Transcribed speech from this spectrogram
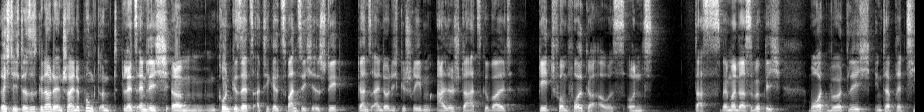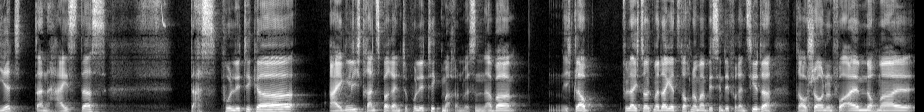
Richtig, das ist genau der entscheidende Punkt. Und letztendlich ähm, Grundgesetz Artikel 20, es steht ganz eindeutig geschrieben, alle Staatsgewalt geht vom Volke aus. Und das, wenn man das wirklich wortwörtlich interpretiert, dann heißt das, dass Politiker eigentlich transparente Politik machen müssen. Aber ich glaube, vielleicht sollten wir da jetzt doch noch mal ein bisschen differenzierter drauf schauen und vor allem noch mal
